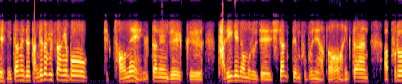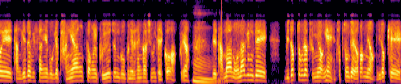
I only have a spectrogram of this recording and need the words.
예, 일단은 이제 단계적 일상 회복 직전에 일단은 이제 그 다리 개념으로 이제 시작된 부분이어서 일단 앞으로의 단계적 일상회복의 방향성을 보여준 부분이라 생각하시면 될 것 같고요. 음. 예, 다만 워낙 이제 미접종자 두 명에 접종자 여섯 명 이렇게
